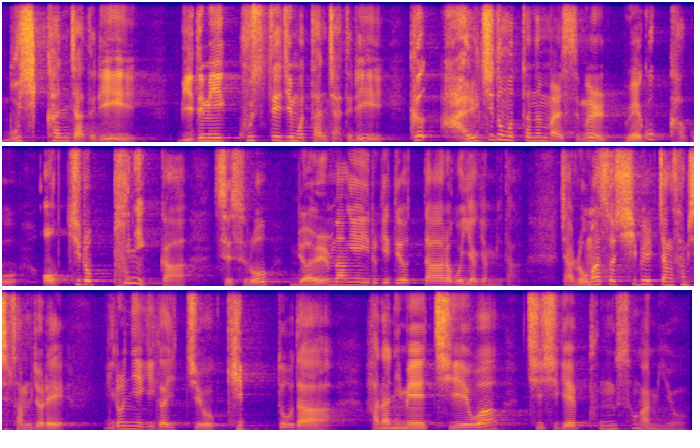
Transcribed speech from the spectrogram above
무식한 자들이 믿음이 굳세지 못한 자들이 그 알지도 못하는 말씀을 왜곡하고 억지로 푸니까 스스로 멸망에 이르게 되었다라고 이야기합니다. 자, 로마서 11장 33절에 이런 얘기가 있죠. 깊도다 하나님의 지혜와 지식의 풍성함이요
